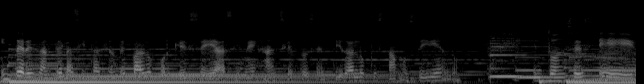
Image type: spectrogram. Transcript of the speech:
interesante la situación de Pablo porque se asemeja en cierto sentido a lo que estamos viviendo. Entonces, eh,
